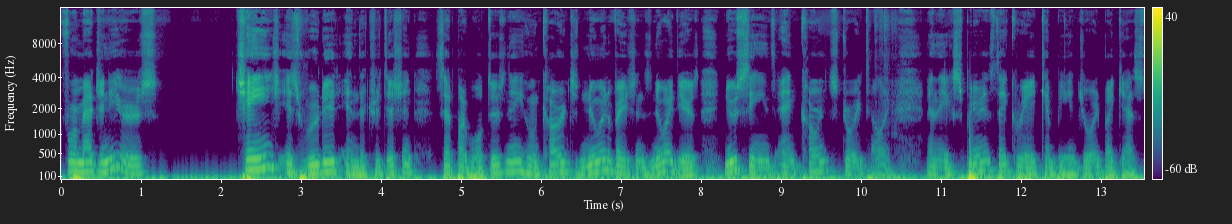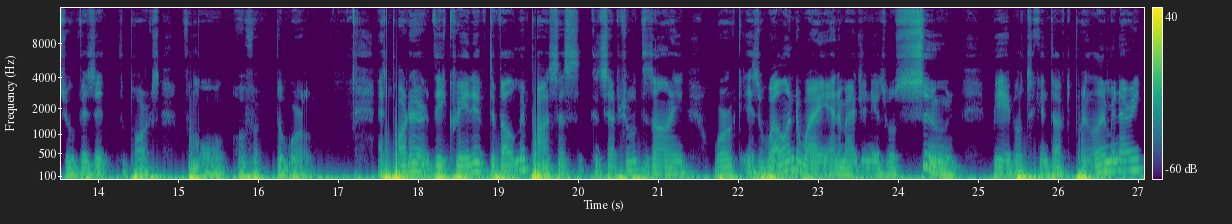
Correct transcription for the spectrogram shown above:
For Imagineers, change is rooted in the tradition set by Walt Disney, who encouraged new innovations, new ideas, new scenes, and current storytelling. And the experience they create can be enjoyed by guests who visit the parks from all over the world. As part of the creative development process, conceptual design work is well underway, and Imagineers will soon be able to conduct preliminary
